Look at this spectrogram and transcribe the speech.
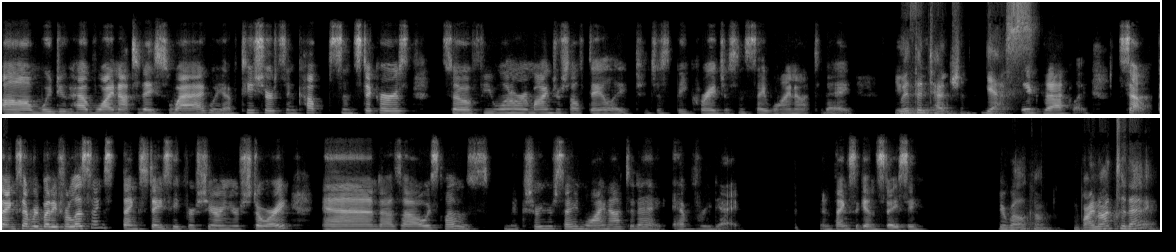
Um, we do have Why Not Today swag. We have t shirts and cups and stickers. So if you want to remind yourself daily to just be courageous and say, Why not today? With intention. Yes. Exactly. So thanks everybody for listening. Thanks, Stacey, for sharing your story. And as I always close, make sure you're saying, Why not today? every day. And thanks again, Stacey. You're welcome. Why not today?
